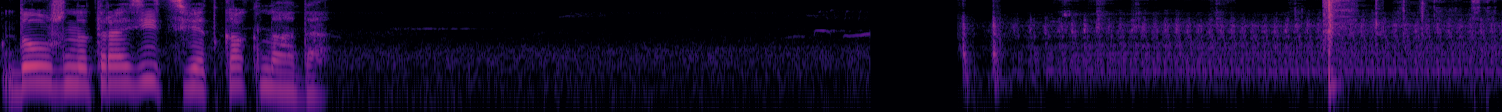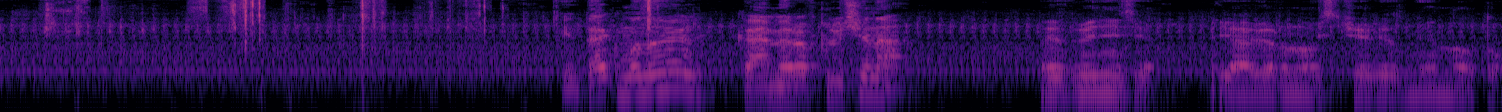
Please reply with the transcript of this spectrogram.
должен отразить свет как надо. Итак, Мануэль, камера включена. Извините, я вернусь через минуту.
